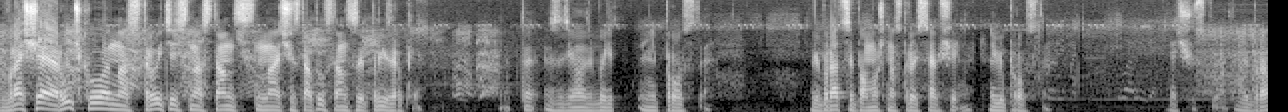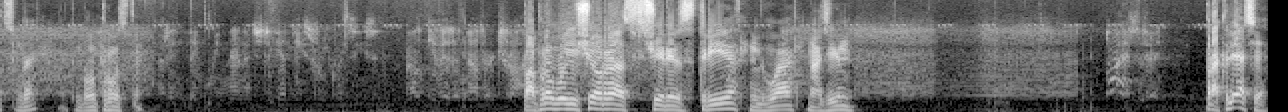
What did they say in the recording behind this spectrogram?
Вращая ручку, настройтесь на, станц... на частоту станции призрака. Это сделать будет непросто. Вибрация поможет настроить сообщение. Или просто. Я чувствую вибрацию, да? Это было просто. Попробую еще раз через 3, 2, 1. Проклятие!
